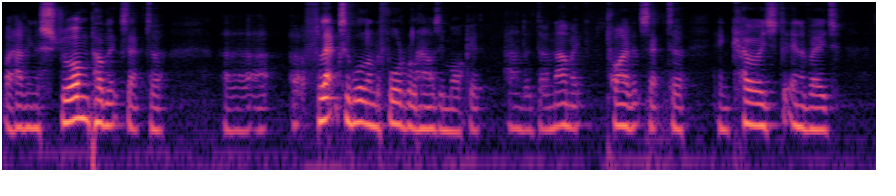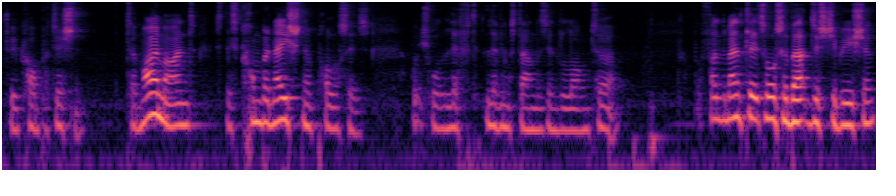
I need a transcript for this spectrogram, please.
by having a strong public sector, uh, a flexible and affordable housing market, and a dynamic private sector encouraged to innovate through competition. To my mind, it's this combination of policies which will lift living standards in the long term. But fundamentally, it's also about distribution.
